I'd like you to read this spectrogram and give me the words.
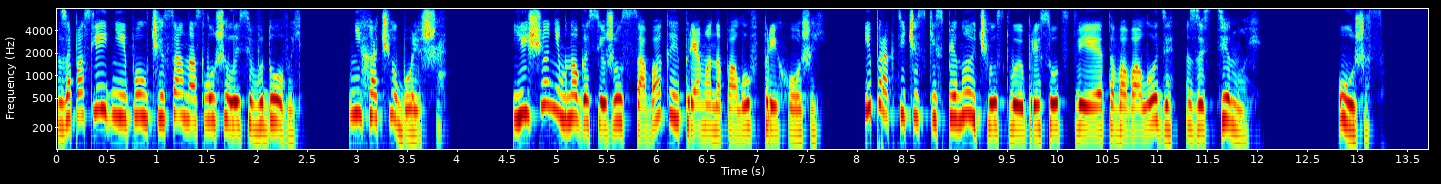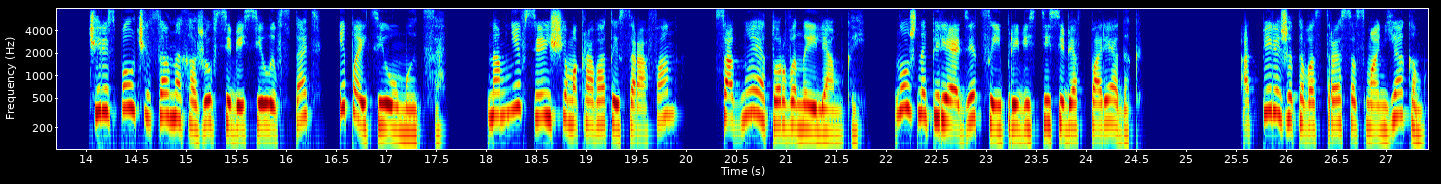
За последние полчаса наслушалась вдоволь. Не хочу больше. Еще немного сижу с собакой прямо на полу в прихожей и практически спиной чувствую присутствие этого Володи за стеной. Ужас. Через полчаса нахожу в себе силы встать и пойти умыться. На мне все еще мокроватый сарафан с одной оторванной лямкой. Нужно переодеться и привести себя в порядок. От пережитого стресса с маньяком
